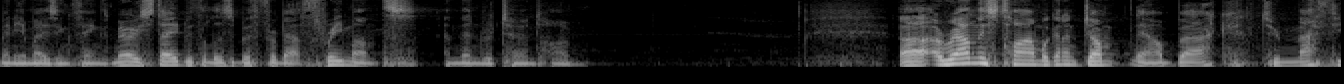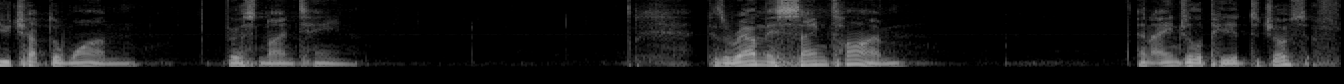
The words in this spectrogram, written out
many amazing things. Mary stayed with Elizabeth for about three months and then returned home. Uh, around this time, we're going to jump now back to Matthew chapter 1, verse 19. Because around this same time, an angel appeared to Joseph.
